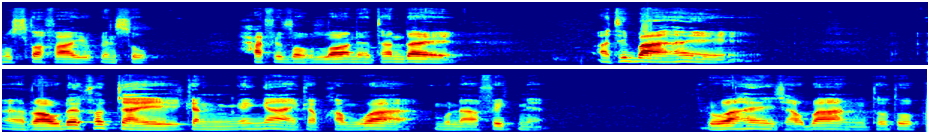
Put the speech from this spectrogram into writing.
มุสตาฟาอยู่เป็นสุขحفظه اللهเนี่ยท่านได้อธิบายให้เราได้เข้าใจกันง่าย ๆ กับคำว่ามุนาฟิกเนี่ยหรือว่าให้ชาวบ้านทั่วๆไป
